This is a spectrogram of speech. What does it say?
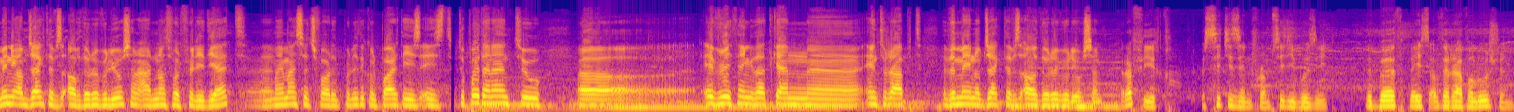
Many objectives of the revolution are not fulfilled yet. Uh, my message for the political parties is to put an end to uh, everything that can uh, interrupt the main objectives of the revolution. Rafik, a citizen from Sidi Bouzid, the birthplace of the revolution,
